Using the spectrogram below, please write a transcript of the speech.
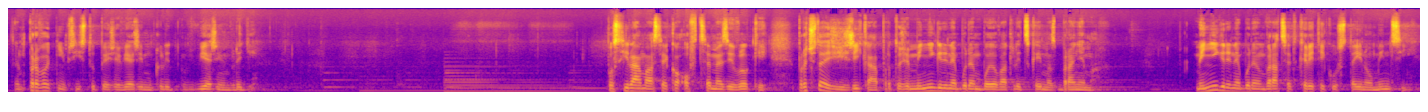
Ten prvotní přístup je, že věřím, věřím v lidi. Posílám vás jako ovce mezi vlky. Proč to Ježíš říká? Protože my nikdy nebudeme bojovat lidskýma zbraněma. My nikdy nebudeme vracet kritiku stejnou mincí.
